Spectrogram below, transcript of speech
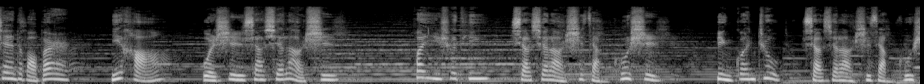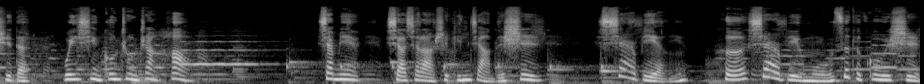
亲爱的宝贝儿，你好，我是小雪老师，欢迎收听小雪老师讲故事，并关注小雪老师讲故事的微信公众账号。下面，小雪老师给你讲的是馅儿饼和馅儿饼模子的故事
